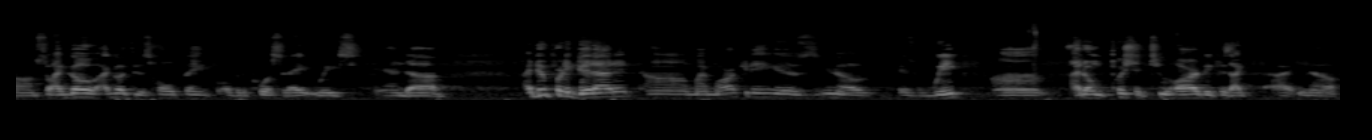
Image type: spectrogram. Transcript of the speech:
Um, so I go, I go through this whole thing over the course of eight weeks, and uh, I do pretty good at it. Um, my marketing is, you know, is weak. Uh, I don't push it too hard because I, I you know,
